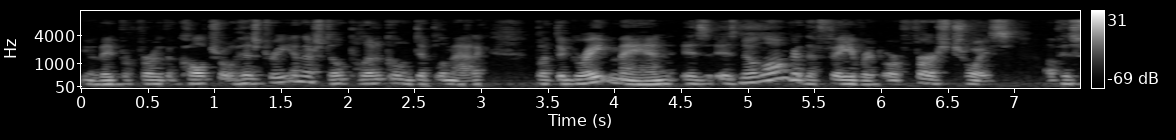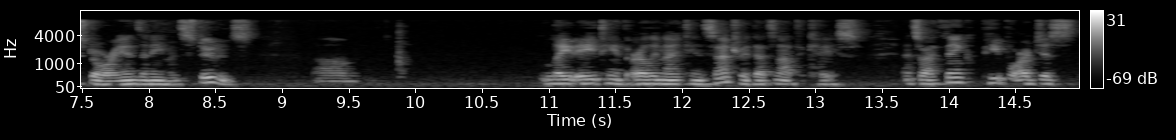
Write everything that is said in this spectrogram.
you know, they prefer the cultural history, and they're still political and diplomatic. But the great man is, is no longer the favorite or first choice of historians and even students. Um, late 18th, early 19th century, that's not the case. And so I think people are just,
